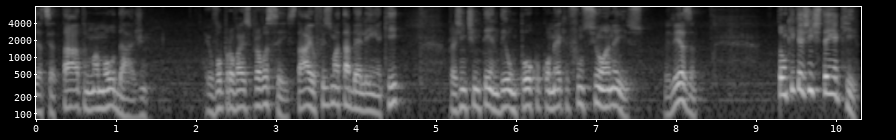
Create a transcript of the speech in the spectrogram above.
de acetato, numa moldagem. Eu vou provar isso para vocês, tá? Eu fiz uma tabelinha aqui para a gente entender um pouco como é que funciona isso, beleza? Então, o que, que a gente tem aqui?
